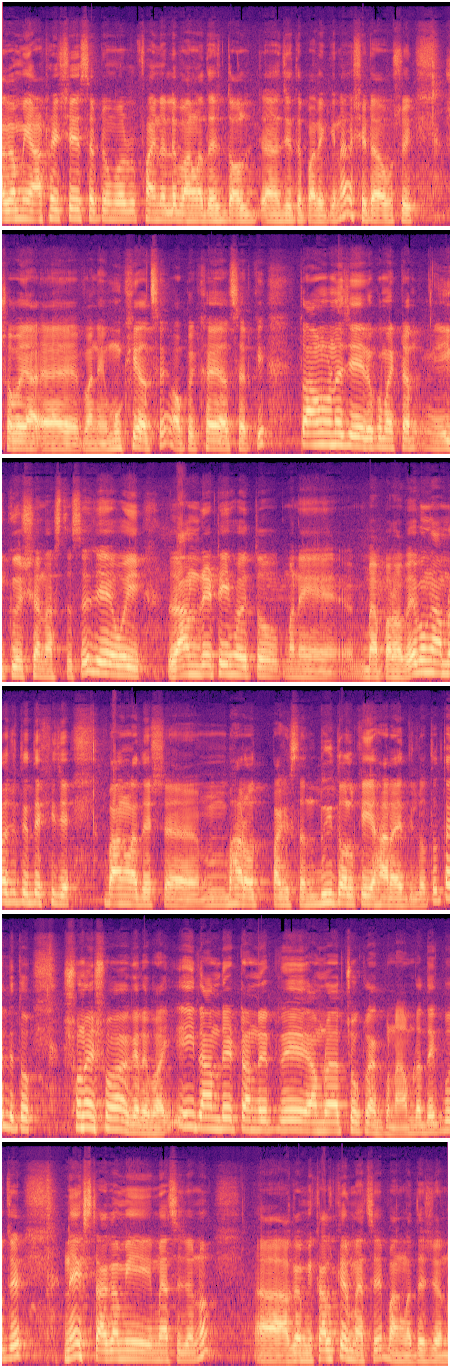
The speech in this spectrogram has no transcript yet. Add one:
আগামী আঠাইশে সেপ্টেম্বর ফাইনালে বাংলাদেশ দল যেতে পারে কিনা, সেটা অবশ্যই সবাই মানে মুখে আছে, অপেক্ষায় আছে আর কি। তো আমার মনে হয় যে এরকম একটা ইকুয়েশন আসতেছে যে ওই রান রেটেই হয়তো মানে ব্যাপার হবে। এবং আমরা যদি দেখি যে বাংলাদেশ ভারত, পাকিস্তান দুই দলকেই হারায় দিল, তো তাহলে তো সোনায় সোহাগারে ভাই। এই রান রেট টান রেটে আমরা চোখ রাখব না। আমরা দেখব যে নেক্সট আগামী ম্যাচে যেন আহ, আগামী কালকের ম্যাচে বাংলাদেশ যেন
